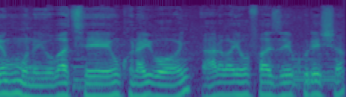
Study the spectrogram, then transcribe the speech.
Nk'umuntu yubatse nk'uko nabibonye harabayeho faze yo kuresha.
